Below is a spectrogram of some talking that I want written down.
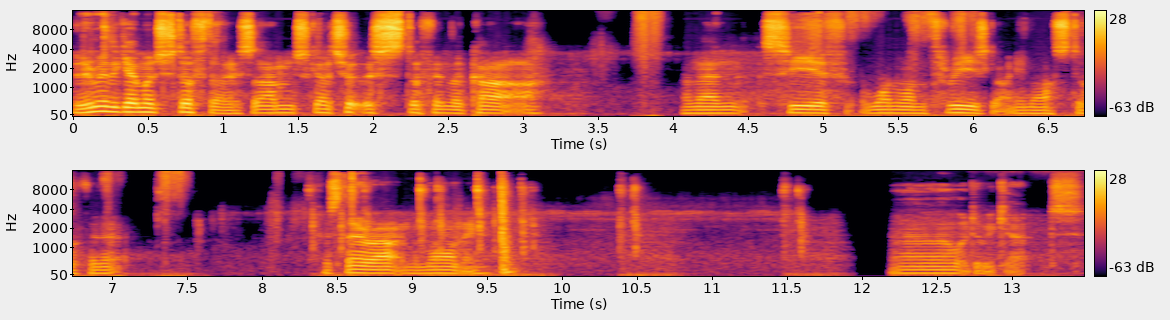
We didn't really get much stuff though, so I'm just going to chuck this stuff in the car and then see if 113's got any more stuff in it. Because they're out in the morning. Uh, what do we get?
